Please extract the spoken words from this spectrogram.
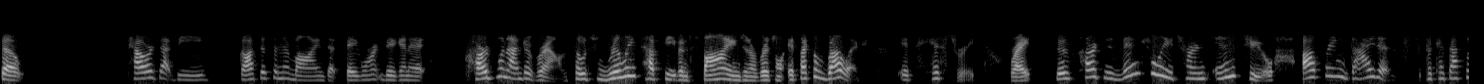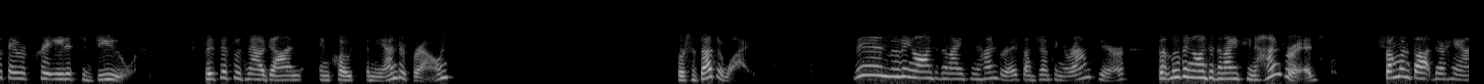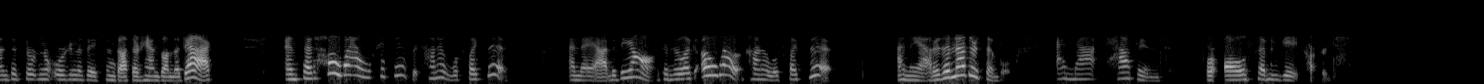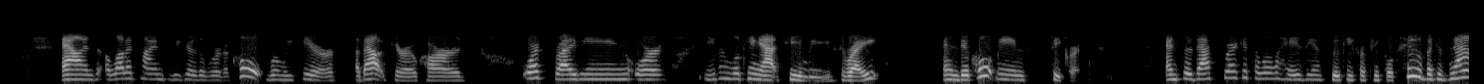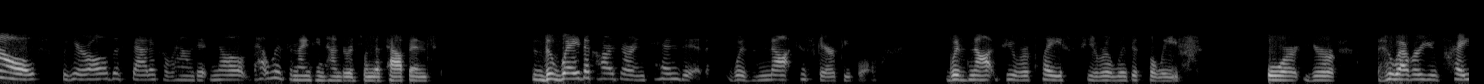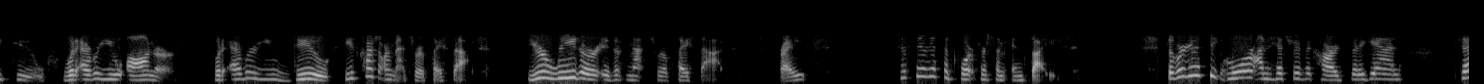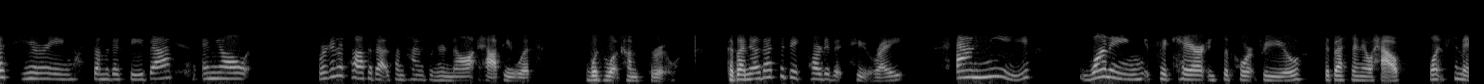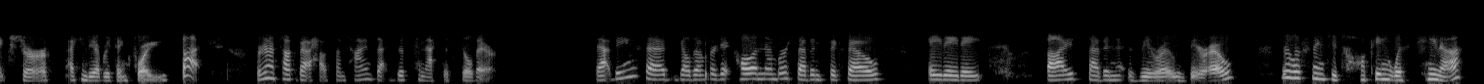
So, powers that be got this in their mind that they weren't digging it. Cards went underground. So, it's really tough to even find an original. It's like a relic, it's history, right? Those cards eventually turned into offering guidance because that's what they were created to do. But this was now done, in quotes, in the underground versus otherwise. Then moving on to the 1900s, I'm jumping around here, but moving on to the 1900s, someone got their hands, a certain organization got their hands on the deck and said, oh, wow, look at this. It kind of looks like this. And they added the Ankh. And they're like, oh, wow, it kind of looks like this. And they added another symbol. And that happened for all 78 cards. And a lot of times we hear the word occult when we hear about tarot cards or scrying or even looking at tea leaves, right? And the occult means secret. And so that's where it gets a little hazy and spooky for people too, because now we hear all the static around it. No, that was the 1900s when this happened. The way the cards are intended was not to scare people, was not to replace your religious belief or your whoever you pray to, whatever you honor, whatever you do. These cards aren't meant to replace that. Your reader isn't meant to replace that, right? Just there to support for some insight. So we're going to speak more on the history of the cards, but again, just hearing some of the feedback, and y'all, we're going to talk about sometimes when you're not happy with with what comes through, because I know that's a big part of it too, right? And me wanting to care and support for you the best I know how, wants to make sure I can do everything for you, but we're going to talk about how sometimes that disconnect is still there. That being said, y'all don't forget call in number 760 888 5700. You're listening to Talking with Tina.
